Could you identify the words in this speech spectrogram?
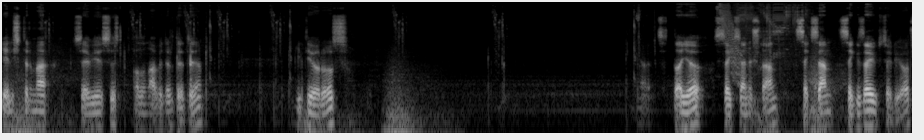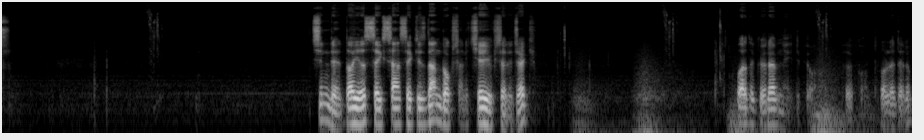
Geliştirme seviyesi alınabilir dedi. Gidiyoruz. Evet, dayı 83'ten 88'e yükseliyor. Şimdi dayı 88'den 92'ye yükselecek. Bu arada görev neydi bir kontrol edelim.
